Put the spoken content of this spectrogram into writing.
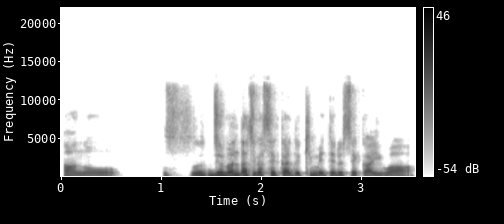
あの自分たちが世界と決めてる世界は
